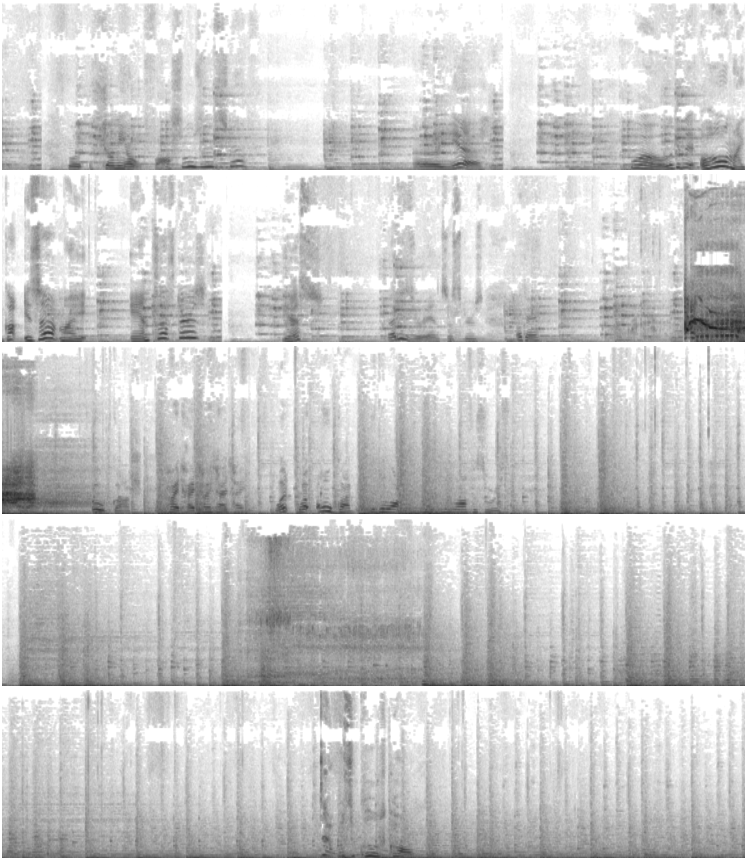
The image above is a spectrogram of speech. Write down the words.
will it show me out fossils and stuff? Uh, yeah. Whoa, look at it. Oh my god, is that my ancestors? Yes. That is your ancestors. Okay. Oh gosh. Hide, hide, hide, hide, hide. What? What? Oh god, the Diloph- the Dilophosaurus.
